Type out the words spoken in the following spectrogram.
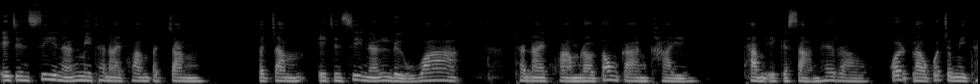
เอเจนซี่นั้นมีทนายความประจำประจำเอเจนซี่นั้นหรือว่าทนายความเราต้องการใครทำเอกสารให้เราก็เราก็จะมีท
